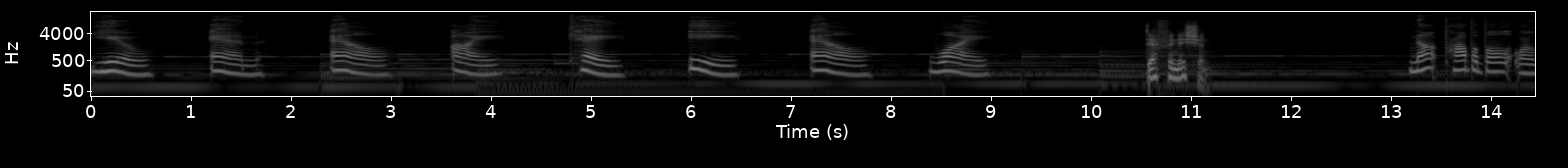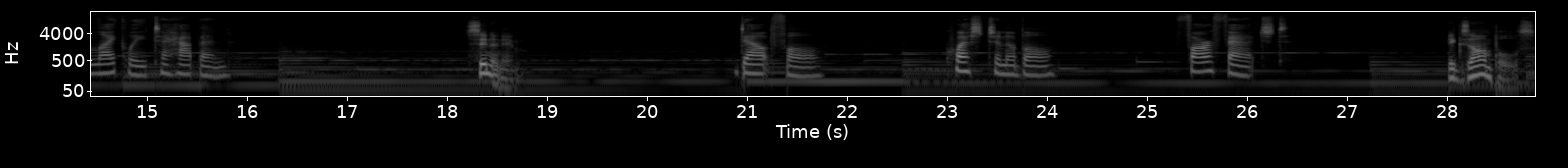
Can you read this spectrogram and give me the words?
U N L I K E L Y Definition Not probable or likely to happen. Synonym Doubtful, Questionable, Far fetched, Examples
